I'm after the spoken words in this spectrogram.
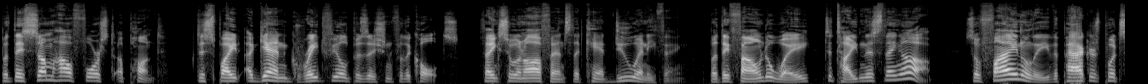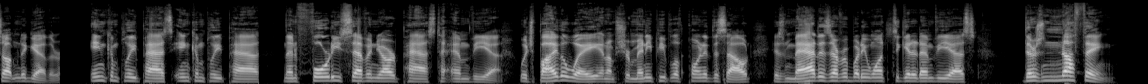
But they somehow forced a punt, despite, again, great field position for the Colts, thanks to an offense that can't do anything. But they found a way to tighten this thing up. So finally, the Packers put something together. Incomplete pass, incomplete pass, then 47 yard pass to MVS, which, by the way, and I'm sure many people have pointed this out, as mad as everybody wants to get at MVS, there's nothing.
